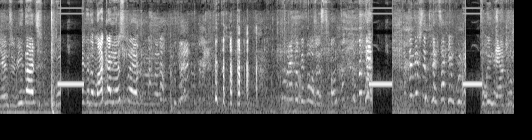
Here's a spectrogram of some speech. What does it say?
Nie wiem, czy widać. Do maka jeszcze. Dobra, to wywożę stąd. A ty też tym plecakiem, kurwa, wojnę jakąś.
